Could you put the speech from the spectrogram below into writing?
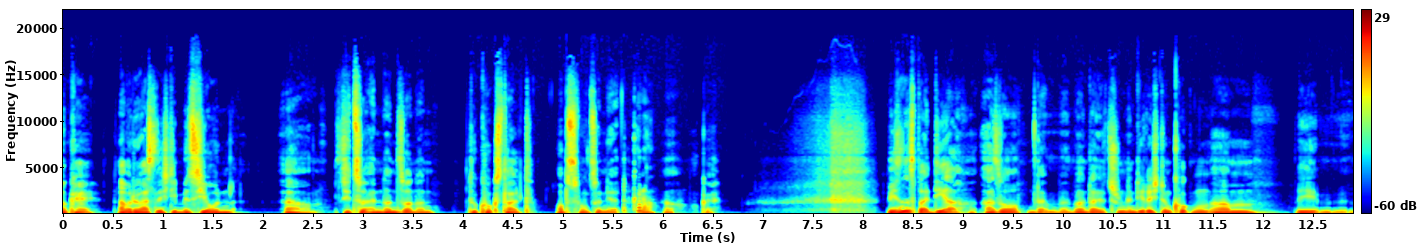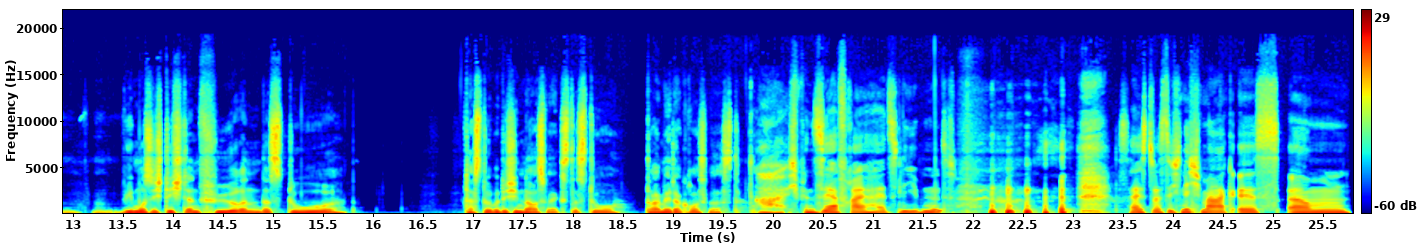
okay, aber du hast nicht die Mission, äh, sie zu ändern, sondern du guckst halt, ob es funktioniert. Genau. Ja. Wie ist es bei dir? Also, wenn wir da jetzt schon in die Richtung gucken, ähm, wie, wie muss ich dich denn führen, dass du, dass du über dich hinaus wächst, dass du drei Meter groß wirst? Oh, ich bin sehr freiheitsliebend. das heißt, was ich nicht mag, ist ähm,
